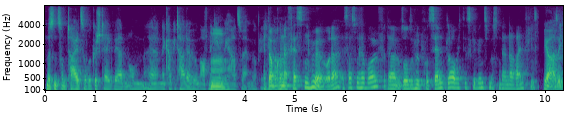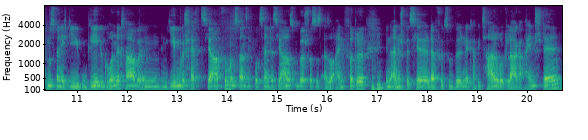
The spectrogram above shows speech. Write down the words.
müssen zum Teil zurückgestellt werden, um äh, eine Kapitalerhöhung auf eine mhm. GmbH zu ermöglichen. Ich glaube auch in einer festen Höhe, oder? Ist das so, Herr Wolf? Da so so viel Prozent, glaube ich, des Gewinns müssen dann da reinfließen. Ja, also ich muss, wenn ich die UG gegründet habe, in, in jedem Geschäftsjahr 25 Prozent des Jahresüberschusses, also ein Viertel, mhm. in eine speziell dafür zu bildende Kapitalrücklage einstellen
